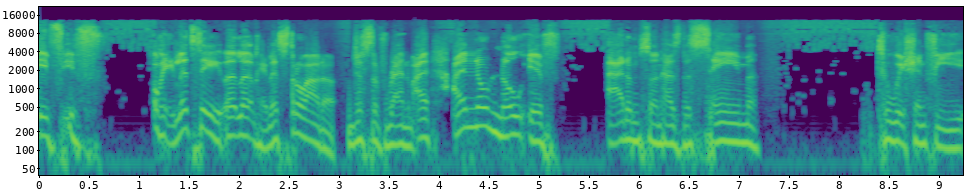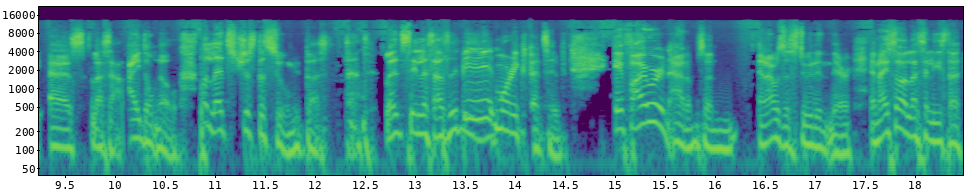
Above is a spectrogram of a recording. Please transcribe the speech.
if if okay, let's say okay, let's throw out a just a random. I I don't know if Adamson has the same tuition fee as LaSalle. I don't know, but let's just assume it doesn't. Let's say LaSalle's a bit more expensive. If I were in Adamson and I was a student there, and I saw Lasalista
